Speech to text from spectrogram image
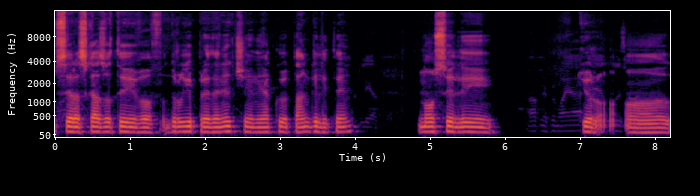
се разказват и в други предания, че някои от ангелите носили тюр, а,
